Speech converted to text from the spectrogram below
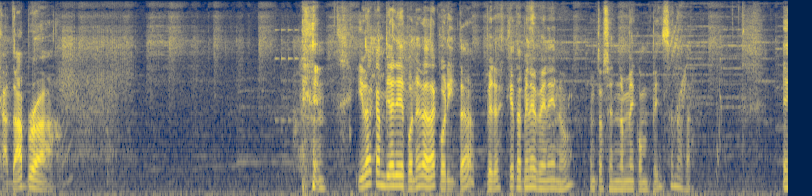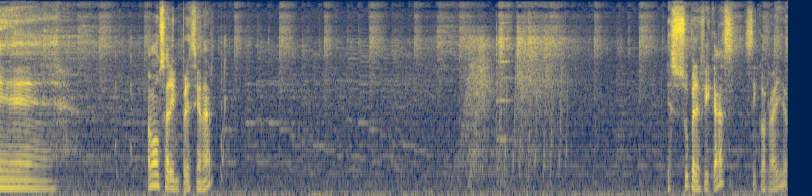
Cadabra. Iba a cambiar y poner a Dacorita, pero es que también es veneno. Entonces no me compensa nada. Eh, vamos a usar impresionar. Es súper eficaz. Psicorrayo.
